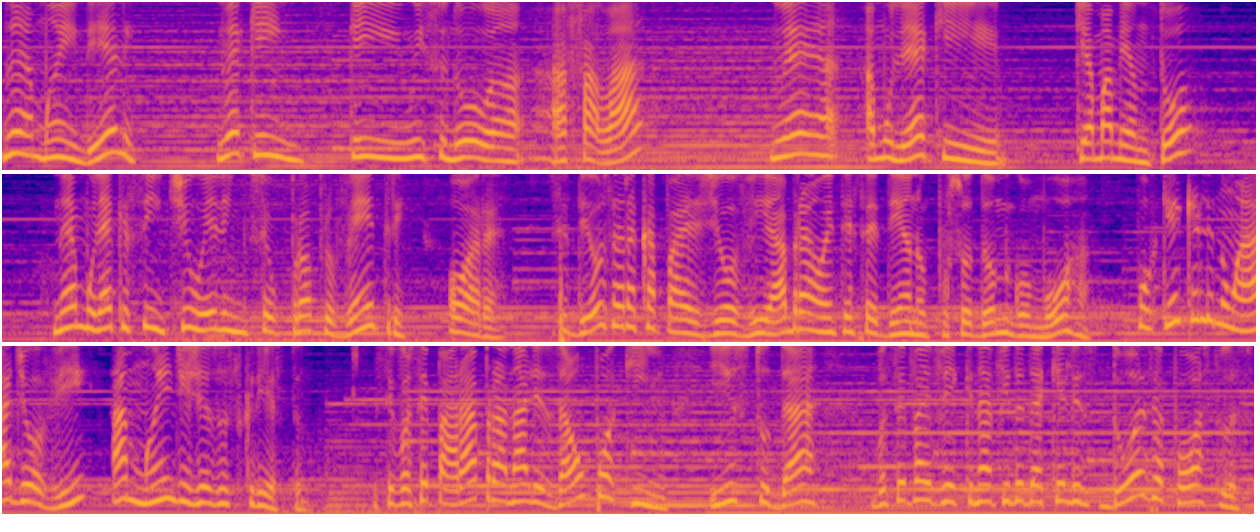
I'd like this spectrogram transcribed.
Não é a mãe dele? Não é quem, quem o ensinou a, a falar? Não é a mulher que, que amamentou? Não é a mulher que sentiu ele em seu próprio ventre? Ora, se Deus era capaz de ouvir Abraão intercedendo por Sodoma e Gomorra, por que, que ele não há de ouvir a mãe de Jesus Cristo? Se você parar para analisar um pouquinho e estudar, você vai ver que na vida daqueles doze apóstolos,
